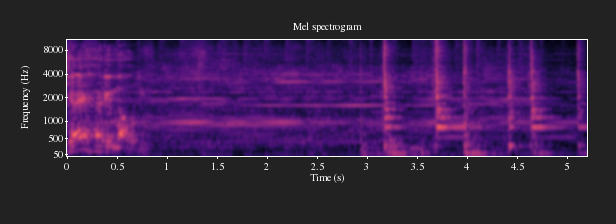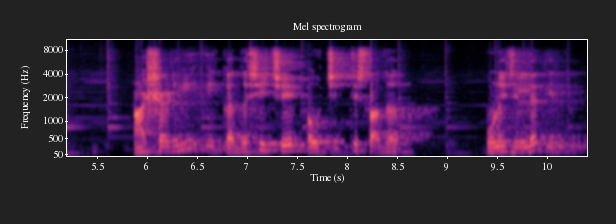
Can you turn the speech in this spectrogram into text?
जय हरिमाऊली आषाढी एकादशीचे औचित्य साधत पुणे जिल्ह्यातील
